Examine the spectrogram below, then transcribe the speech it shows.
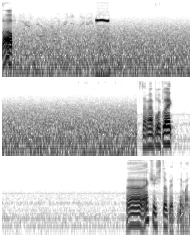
Stop. What's that map look like? Uh, actually, still good. Never mind.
